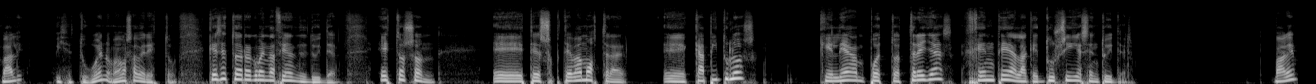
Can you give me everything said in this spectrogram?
¿vale? Dices tú, bueno, vamos a ver esto. ¿Qué es esto de recomendaciones de Twitter? Estos son, eh, te, va a mostrar eh, capítulos que le han puesto estrellas gente a la que tú sigues en Twitter. ¿Vale?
